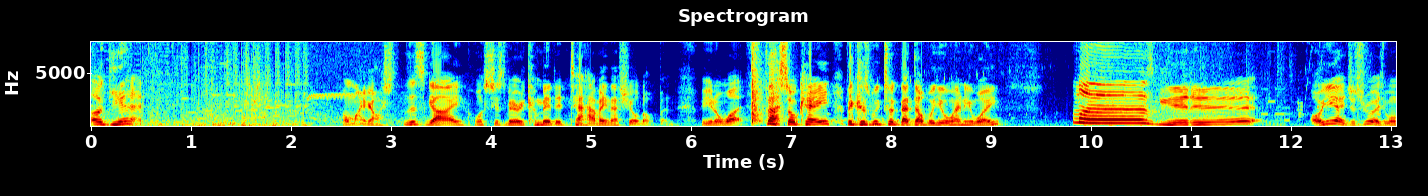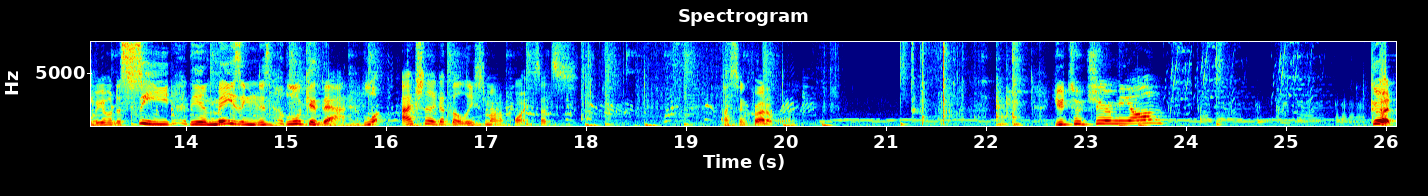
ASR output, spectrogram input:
Again. Oh my gosh, this guy was just very committed to having that shield open. But you know what? That's okay, because we took that W anyway. Let's get it. Oh yeah, I just realized you won't be able to see the amazingness. Look at that. Look, actually, I got the least amount of points. That's that's incredible. You two cheer me on? Good.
